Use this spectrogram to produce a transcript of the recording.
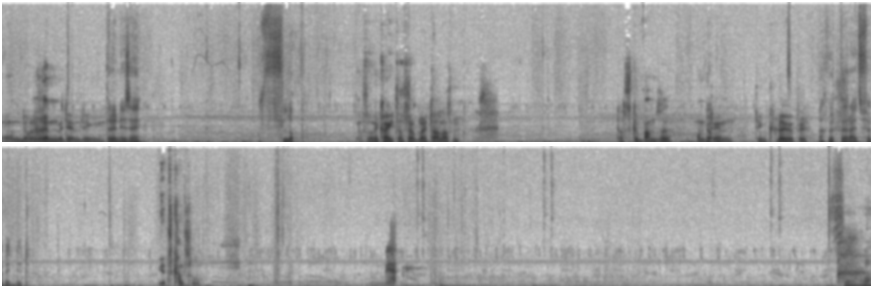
und rennen mit dem Ding. Drin ist er. Flop. Achso, dann kann ich das ja gleich da lassen. Das Gebamsel und Ja. den, den Klöpel. Ach, wird bereits verwendet. Jetzt kannst du. Ja, So.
